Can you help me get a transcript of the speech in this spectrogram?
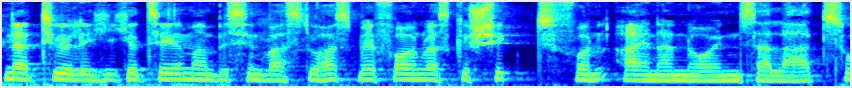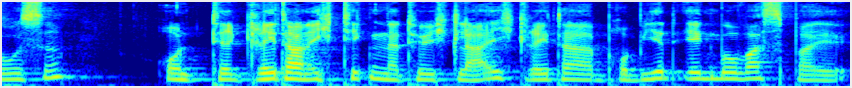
Natürlich, ich erzähle mal ein bisschen was. Du hast mir vorhin was geschickt von einer neuen Salatsauce. Und Greta und ich ticken natürlich gleich. Greta probiert irgendwo was bei,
